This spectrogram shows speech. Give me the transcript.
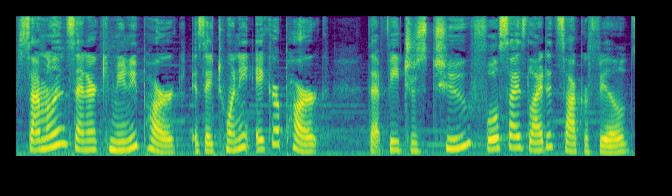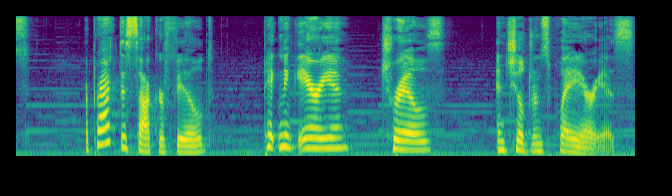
Summerlin Center Community Park is a 20 acre park that features two full size lighted soccer fields, a practice soccer field, picnic area, trails, and children's play areas.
